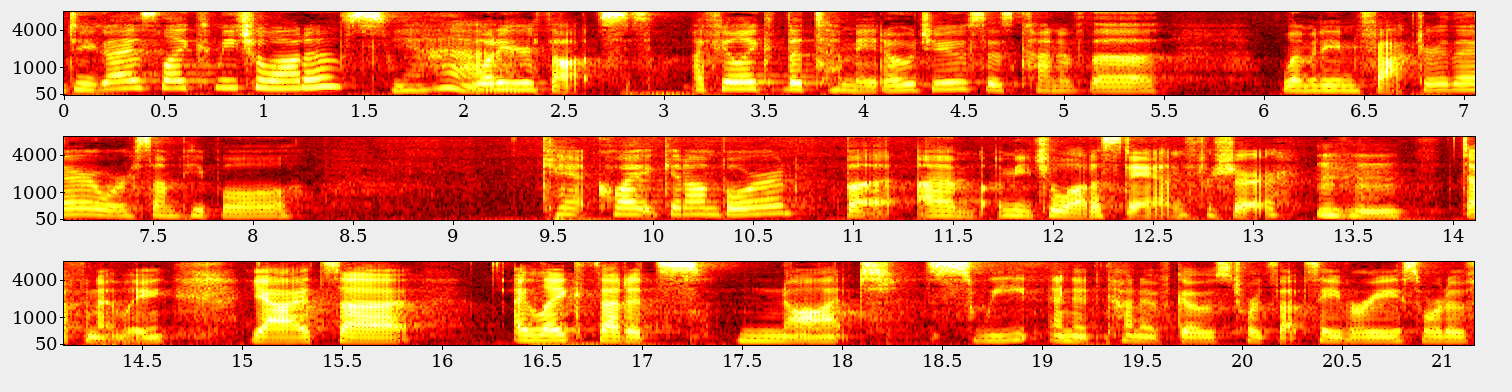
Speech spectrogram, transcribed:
Do you guys like micheladas? Yeah. What are your thoughts? I feel like the tomato juice is kind of the limiting factor there where some people can't quite get on board, but I'm a michelada stan for sure. Mm-hmm. Definitely. Yeah, it's uh I like that it's not sweet and it kind of goes towards that savory sort of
